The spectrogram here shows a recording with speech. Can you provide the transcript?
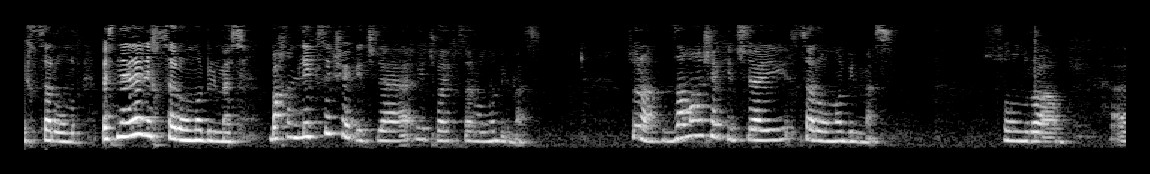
ixtisar olunub. Bəs nələr ixtisar oluna bilməz? Baxın, leksik şəkilçilər heç vaxt ixtisar oluna bilməz. Sonra zaman şəkilçiləri ixtisar oluna bilməz. Sonra ə,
